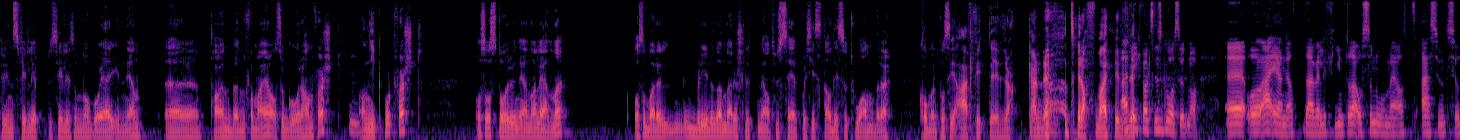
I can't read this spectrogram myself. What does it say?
prins Philip sier liksom 'nå går jeg inn igjen'. Eh, ta en bønn for meg, og så går han først. Han gikk bort først. Og så står hun igjen alene. Og så bare blir det den der slutten med at hun ser på kista, og disse to andre kommer på å si 'æ, fytti rakkeren, det traff meg Jeg fikk faktisk gåsehud nå. Eh, og jeg er enig i at det er veldig fint. Og det er også noe med at jeg syns jo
